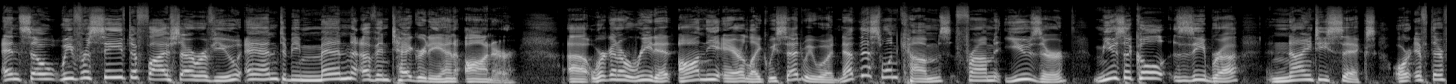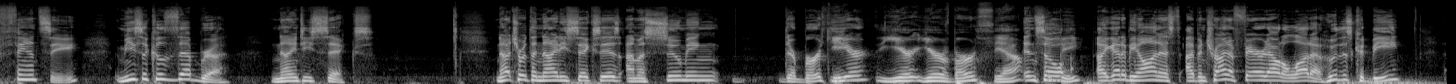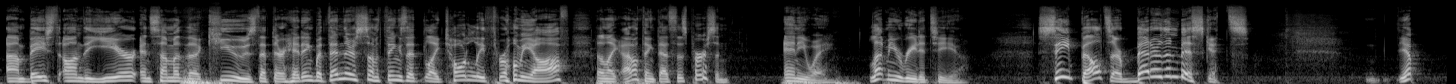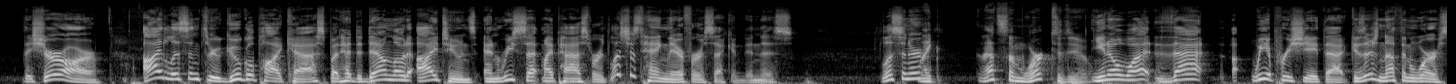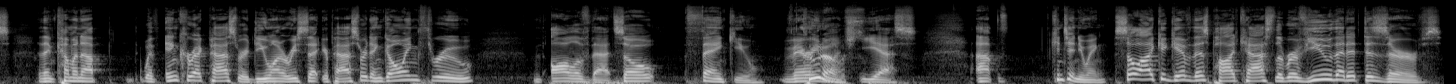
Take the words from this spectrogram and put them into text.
And so we've received a five star review, and to be men of integrity and honor, uh, we're gonna read it on the air like we said we would. Now this one comes from user musical zebra ninety six, or if they're fancy, musical zebra ninety six. Not sure what the 96 is. I'm assuming their birth year. year year of birth yeah And so. I got to be honest, I've been trying to ferret out a lot of who this could be um, based on the year and some of the cues that they're hitting. But then there's some things that like totally throw me off. I'm like, I don't think that's this person. Anyway, let me read it to you. Seatbelts are better than biscuits. Yep, they sure are. I listened through Google Podcasts, but had to download iTunes and reset my password. Let's just hang there for a second in this. Listener, like that's some work to do you know what? That uh, we appreciate that because there's nothing worse than coming up with incorrect password. Do you want to reset your password and going through all of that? So thank you very Kudos. much. Yes. Uh, continuing, so I could give this podcast the review that it deserves.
